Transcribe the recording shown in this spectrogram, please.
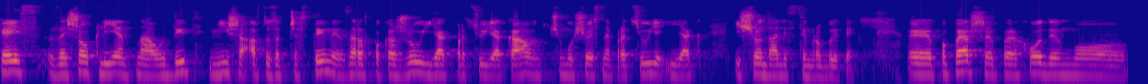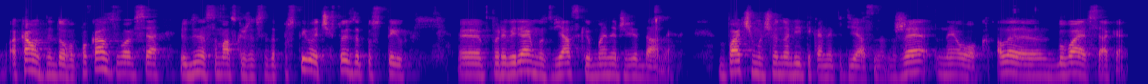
Кейс зайшов клієнт на аудит, ніша автозапчастини. Зараз покажу, як працює аккаунт, чому щось не працює і як і що далі з цим робити. Е, По-перше, переходимо. Аккаунт недовго показувався. Людина сама, скажімо, все запустила, чи хтось запустив. Е, Перевіряємо зв'язки в менеджері даних. Бачимо, що аналітика не підв'язана, вже не ок, але буває всяке.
